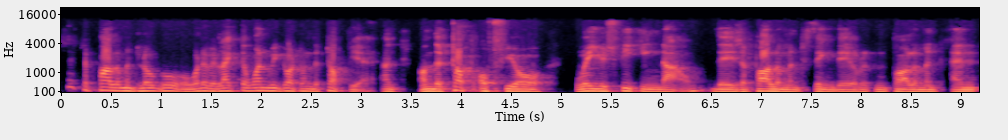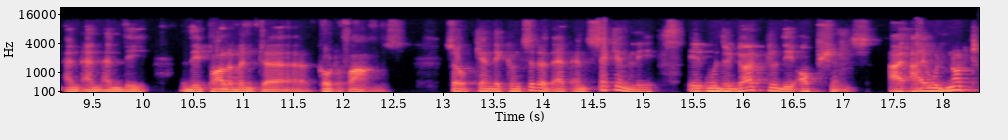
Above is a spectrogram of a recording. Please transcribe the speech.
such a Parliament logo or whatever, like the one we got on the top here, and on the top of your where you're speaking now, there's a Parliament thing there, written Parliament and and and and the the Parliament uh, coat of arms. So can they consider that? And secondly, it, with regard to the options, I, I would not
